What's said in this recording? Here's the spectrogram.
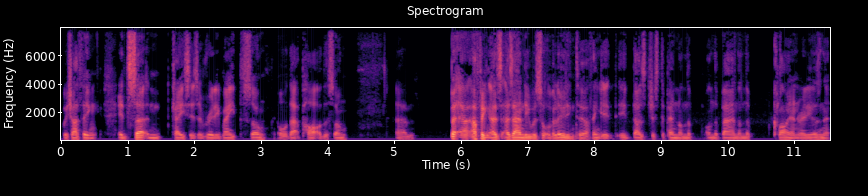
which i think in certain cases have really made the song or that part of the song. Um, but I think, as as Andy was sort of alluding to, I think it, it does just depend on the on the band on the client, really, doesn't it?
